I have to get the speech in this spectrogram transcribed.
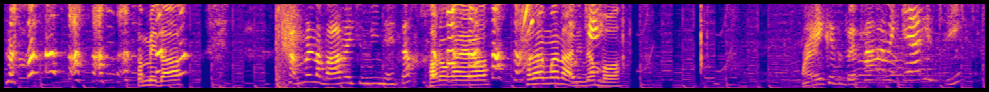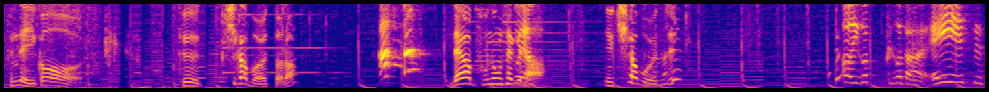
합니다 간물나 마음의 준비는 했어? 바로 가요 켜낭만 아니면. 뭐 에이 그래도 몇 판하는 깨야겠지. 근데 이거 그 키가 뭐였더라? 내가 분홍색이다. 이 키가 뭐였지? 어 이거 그거다. AS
